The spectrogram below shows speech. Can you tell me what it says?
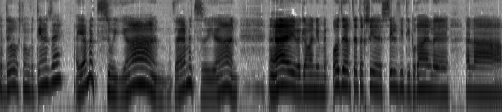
גדול, איך אתם מבטאים את זה? היה מצוין, זה היה מצוין. היי, וגם אני מאוד אוהבת את איך שסילבי דיברה על, על ה...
